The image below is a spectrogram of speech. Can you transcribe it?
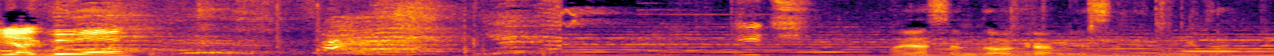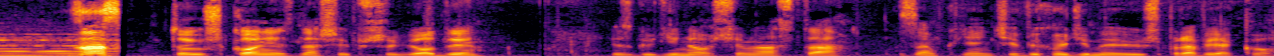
I jak było? Idź. No ja się dogram, jeszcze pójdę. To już koniec naszej przygody. Jest godzina 18. Zamknięcie. Wychodzimy już prawie jako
